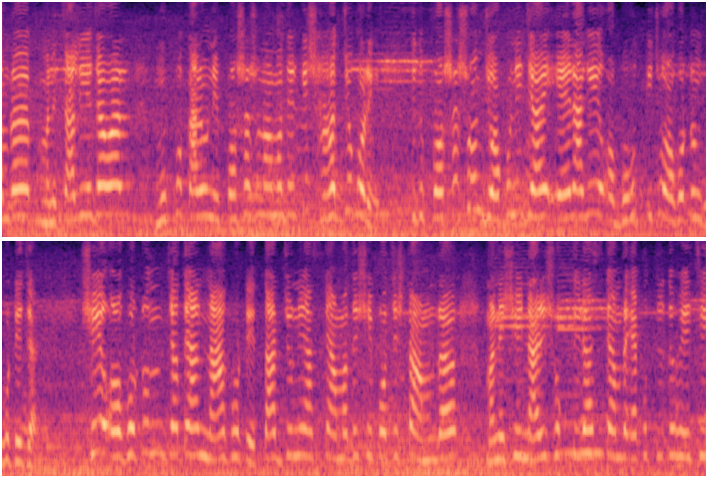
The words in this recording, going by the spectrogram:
আমরা মানে চালিয়ে যাওয়ার মুখ্য কারণে প্রশাসন আমাদেরকে সাহায্য করে। কিন্তু প্রশাসন যখনই যায়, এর আগে বহুত কিছু অঘটন ঘটে যায়। সেই অঘটন যাতে আর না ঘটে, তার জন্য আজকে আমাদের সেই প্রচেষ্টা, আমরা মানে সেই নারী শক্তির আজকে আমরা একত্রিত হয়েছি।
